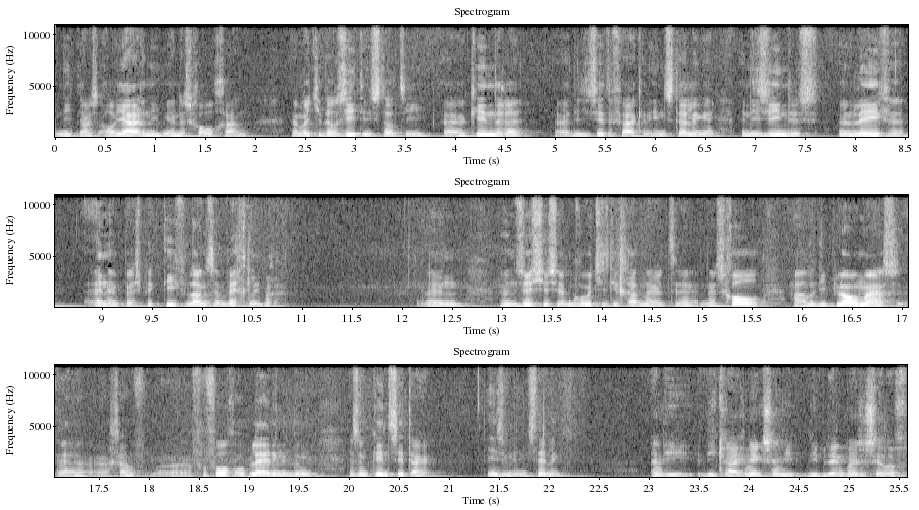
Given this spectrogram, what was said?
niet naar, al jaren niet meer naar school gaan. En wat je dan ziet is dat die kinderen, die zitten vaak in instellingen en die zien dus hun leven en hun perspectief langzaam wegglibberen. En hun zusjes en broertjes die gaan naar, het, naar school, halen diploma's, uh, gaan uh, vervolgopleidingen doen. En zo'n kind zit daar in zo'n instelling. En die, die krijgt niks en die, die bedenkt bij zichzelf,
